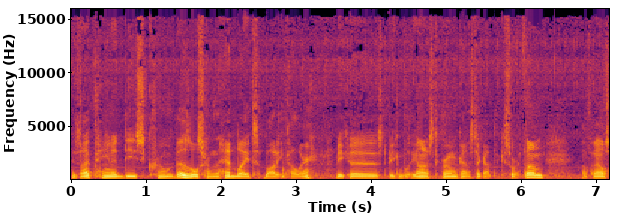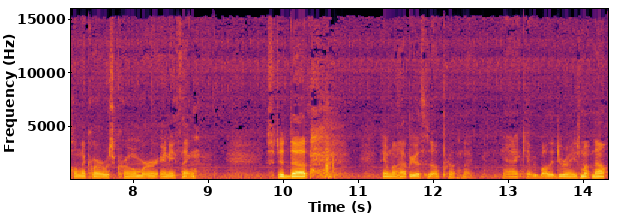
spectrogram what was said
is I painted these chrome bezels from the headlights body color, because to be completely honest, the chrome kind of stuck out like a sore thumb. Nothing else on the car was chrome or anything. Did that. I'm not happy with it. I'll probably yeah, I can't be bothered to raise them up now.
